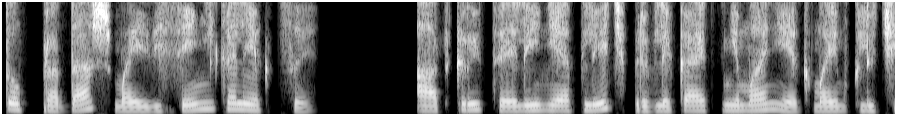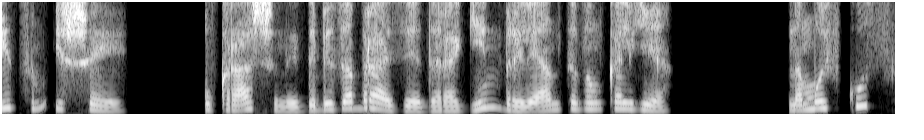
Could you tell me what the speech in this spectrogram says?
Топ продаж моей весенней коллекции. А открытая линия плеч привлекает внимание к моим ключицам и шее украшенный до безобразия дорогим бриллиантовым колье. На мой вкус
